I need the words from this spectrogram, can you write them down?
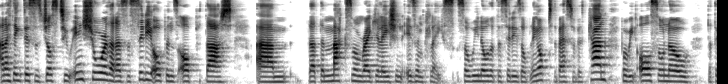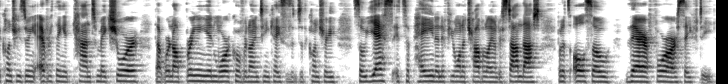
And I think this is just to ensure that as the city opens up, that um, that the maximum regulation is in place. So we know that the city is opening up to the best of it can, but we also know that the country is doing everything it can to make sure that we're not bringing in more COVID 19 cases into the country. So, yes, it's a pain, and if you want to travel, I understand that, but it's also there for our safety.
